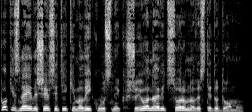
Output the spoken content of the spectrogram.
поки з неї лишився тільки малий кусник, що його навіть соромно вести додому.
